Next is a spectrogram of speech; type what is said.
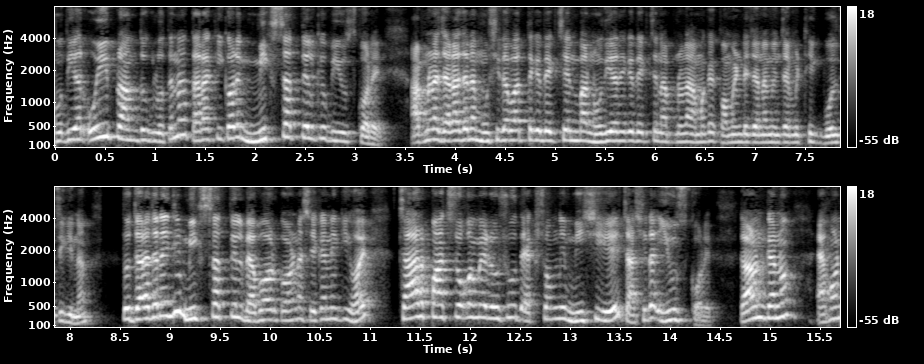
নদিয়ার ওই প্রান্তগুলোতে না তারা কি করে মিক্সার তেল খুব ইউজ করে। আপনারা যারা যারা মুর্শিদাবাদ থেকে দেখছেন বা নদিয়া থেকে দেখছেন, আপনারা আমাকে কমেন্টে জানাবেন যে আমি ঠিক বলছি কিনা। তো যারা যারা এই যে মিক্সার তেল ব্যবহার করে না, সেখানে কি হয়, চার পাঁচ রকমের ওষুধ একসঙ্গে মিশিয়ে চাষিরা ইউজ করে। কারণ কেন? এখন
